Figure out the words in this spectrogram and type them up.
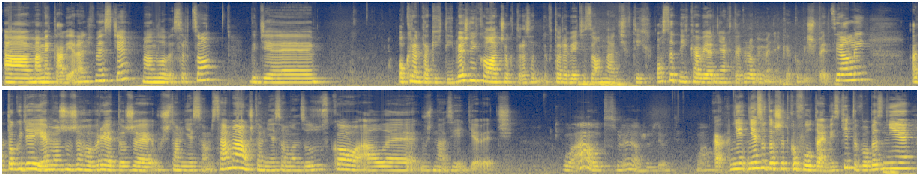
A máme kaviareň v meste, Mandlové srdco, kde okrem takých tých bežných koláčov, ktoré, sa, ktoré viete zohnať v tých ostatných kaviarniach, tak robíme nejaké akoby špeciály. A to, kde je, možno, že hovorí to, že už tam nie som sama, už tam nie som len so Zuzkou, ale už nás je 9. Wow, to som nevedela, že už 9. Wow. A nie, nie sú to všetko full-timeisti, to vôbec nie,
